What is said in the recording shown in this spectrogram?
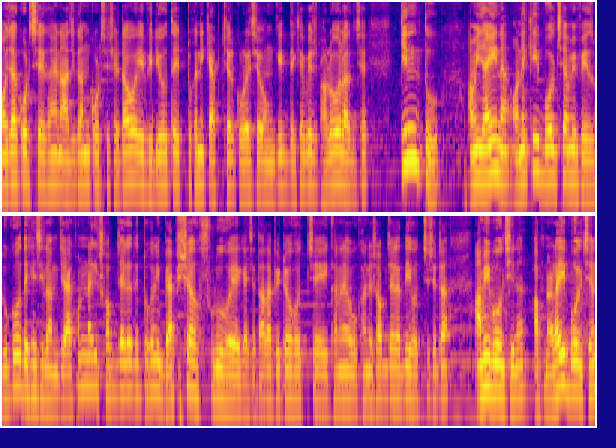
মজা করছে এখানে, নাচ গান করছে, সেটাও এই ভিডিওতে একটুখানি ক্যাপচার করেছে অঙ্কিত, দেখে বেশ ভালোও লাগছে। কিন্তু আমি জানি না, অনেকেই বলছে, আমি ফেসবুকেও দেখেছিলাম যে এখন নাকি সব জায়গাতে একটুখানি ব্যবসা শুরু হয়ে গেছে, তারাপীঠেও হচ্ছে, এখানে, ওখানে সব জায়গাতেই হচ্ছে, সেটা আমি বলছি না, আপনারাই বলছেন,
